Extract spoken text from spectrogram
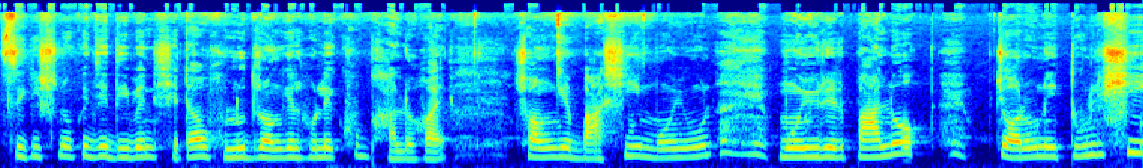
শ্রীকৃষ্ণকে যে দিবেন সেটাও হলুদ রঙের হলে খুব ভালো হয়। সঙ্গে বাসি ময়ূর, ময়ূরের পালক চরণে তুলসী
